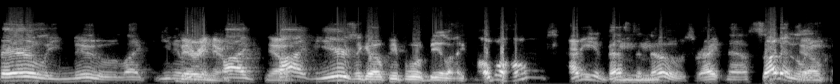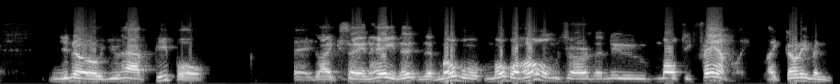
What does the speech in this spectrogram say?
fairly new. Like you know, Very new. five Yeah. five years ago, people would be like, "Mobile homes? How do you invest in Mhm. those?" Right now, suddenly, Yeah. you know, you have people eh, like saying, "Hey, the, the mobile mobile homes are the new multifamily." Like, don't even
